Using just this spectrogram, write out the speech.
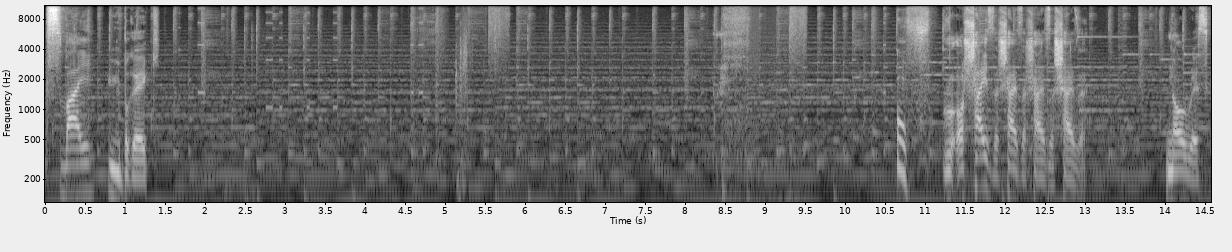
Zwei übrig. Uff. Oh, scheiße, scheiße, scheiße, scheiße. No risk.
